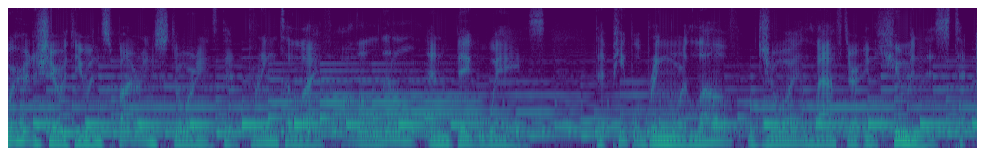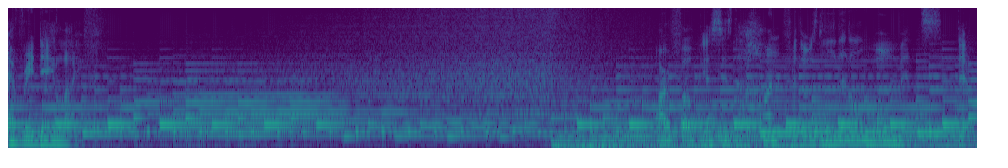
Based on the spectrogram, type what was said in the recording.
We're here to share with you inspiring stories that bring to life all the little and big ways that people bring more love, joy, laughter, and humanness to everyday life. Our focus is the hunt for those little moments that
